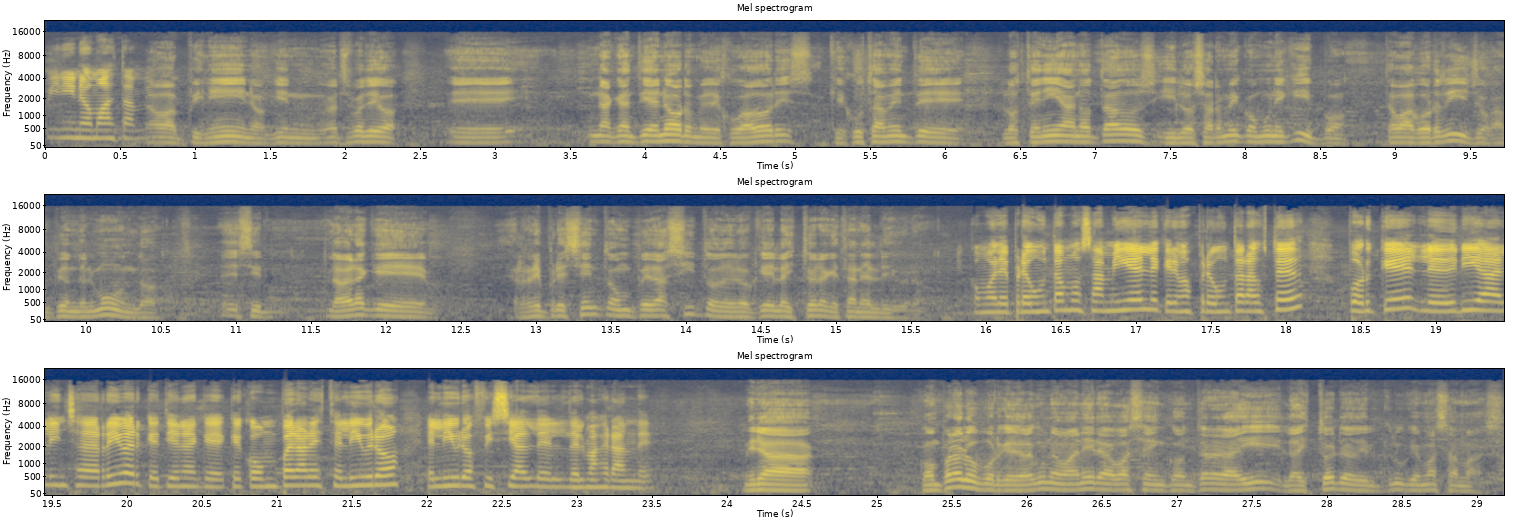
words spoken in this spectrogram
Pinino más también. Estaba Pinino, quien, digo, una cantidad enorme de jugadores que justamente los tenía anotados y los armé como un equipo. Estaba Gordillo, campeón del mundo. Es decir, la verdad que representa un pedacito de lo que es la historia que está en el libro. Como le preguntamos a Miguel, le queremos preguntar a usted, ¿por qué le diría al hincha de River que tiene que, comprar este libro, el libro oficial del, más grande? Mira, comprarlo porque de alguna manera vas a encontrar ahí la historia del club que más amás.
